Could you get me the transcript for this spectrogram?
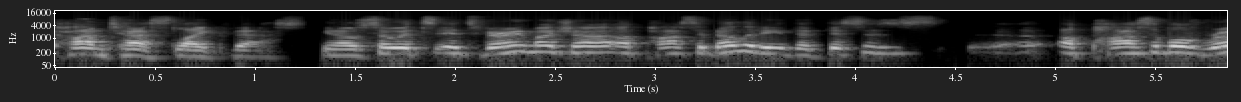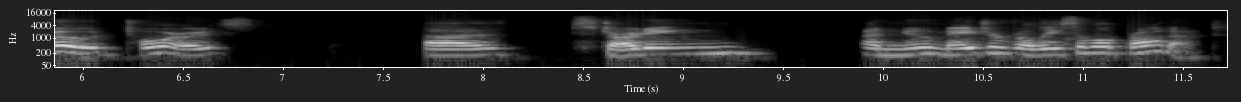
contests like this. You know, so it's it's very much a, a possibility that this is a possible road towards uh, starting a new major releasable product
